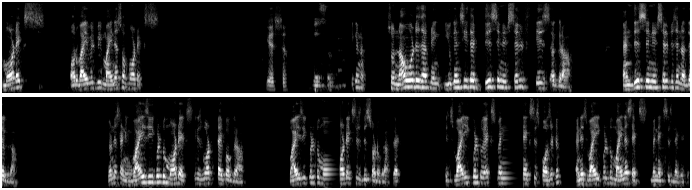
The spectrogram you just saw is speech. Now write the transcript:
mod x or y will be minus of mod x. Yes, sir. Yes, sir. Okay, so now what is happening? You can see that this in itself is a graph and this in itself is another graph. You understanding? y is equal to mod x is what type of graph? y is equal to mod x is this sort of graph that it's y equal to x when x is positive and it's y equal to minus x when x is negative.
